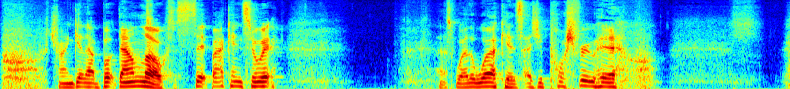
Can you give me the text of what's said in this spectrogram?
Try and get that butt down low. So sit back into it. That's where the work is as you push through here.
